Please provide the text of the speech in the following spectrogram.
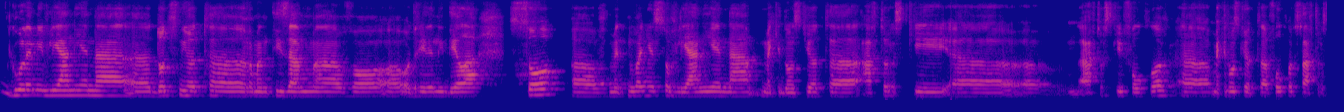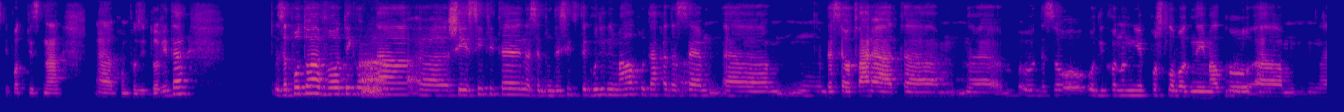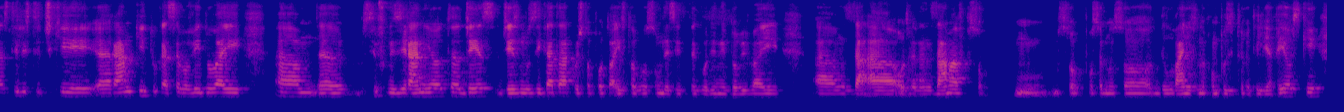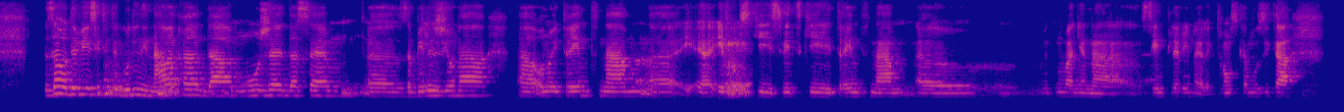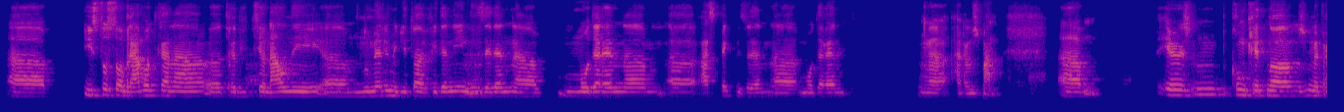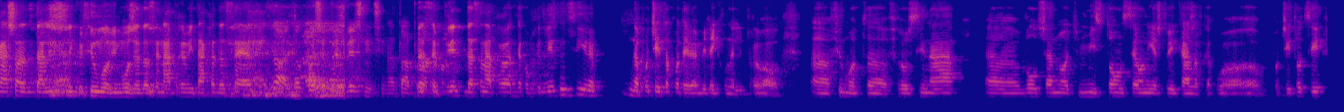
Големи влијание на доцниот романтизам во одредени дела со вметнување со влијание на македонскиот авторски авторски фолклор, македонскиот фолклор со авторски подпис на композиторите. За потоа во текот на 60-тите, на 70-тите години малку така да се да се отвараат да се одикон оние послободни малку стилистички рамки, тука се воведува и симфонизираниот джез, джез музиката, кој што потоа исто во 80-тите години добива и за одреден замав со со посебно со делувањето на композиторот Илија Пејовски, за од 90-тите години навака да може да се е, забележи она оној тренд на е, европски и светски тренд на ветнување на семплери, на електронска музика, исто со обработка на традиционални нумери, меѓутоа видени низ еден модерен аспект, низ еден модерен аранжман. Е, конкретно ме праша дали со некои филмови може да се направи така да се Да, да кои се предвесници на таа да се да се направат како предвесници на почетокот еве би рекол нели прво филмот Фросина Волча ноќ, Мистон, се оние што ви кажав како почитоци.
